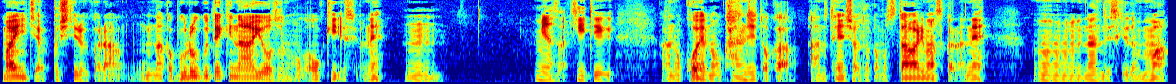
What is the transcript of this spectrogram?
毎日アップしてるから、なんかブログ的な要素の方が大きいですよね。うん。皆さん聞いて、あの、声の感じとか、あの、テンションとかも伝わりますからね。うん、なんですけども、まあ、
